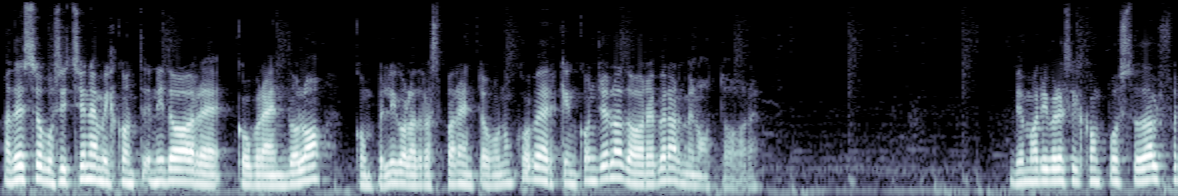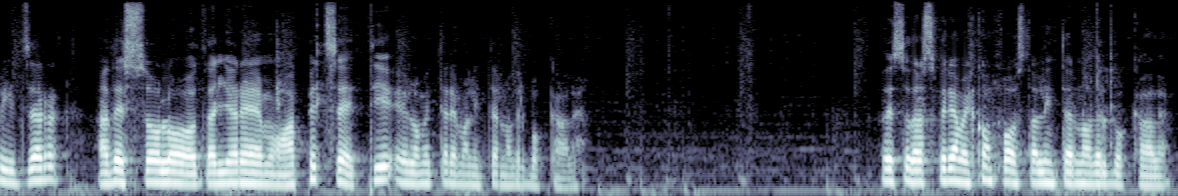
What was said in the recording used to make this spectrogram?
Adesso posizioniamo il contenitore coprendolo con pellicola trasparente o con un coperchio in congelatore per almeno 8 ore. Abbiamo ripreso il composto dal freezer, adesso lo taglieremo a pezzetti e lo metteremo all'interno del boccale. Adesso trasferiamo il composto all'interno del boccale.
